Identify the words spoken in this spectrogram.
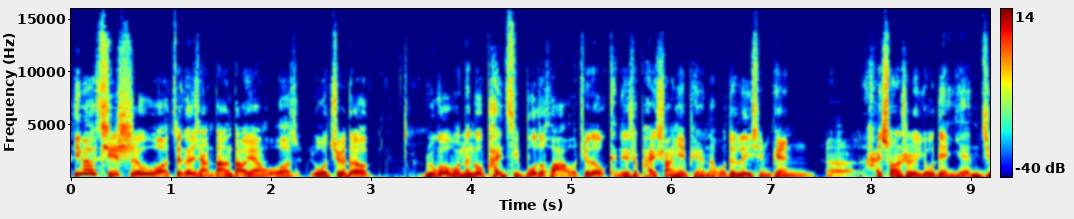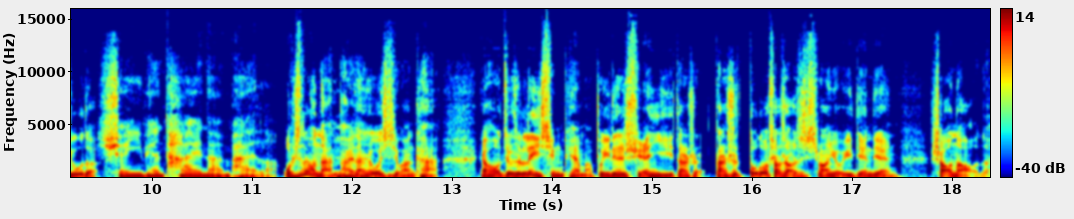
因为其实我真的想当导演，我我觉得。如果我能够拍几部的话，我觉得我肯定是拍商业片的。我对类型片，呃，还算是有点研究的。悬疑片太难拍了，我知道难拍，但是我喜欢看。然后就是类型片嘛，不一定是悬疑，但是但是多多少少是希望有一点点烧脑的。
